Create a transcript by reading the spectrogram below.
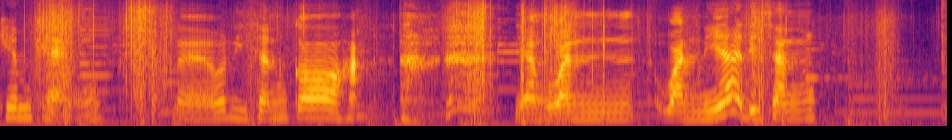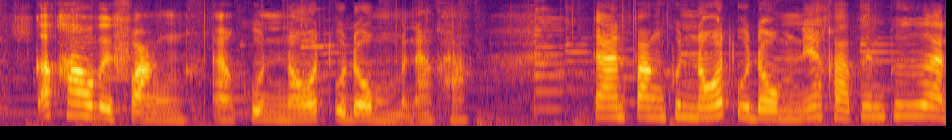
เข้มแข็งแล้วดิฉันก็อย่างวันวันนี้ดิฉันก็เข้าไปฟังคุณโน้ตอุดมนะคะ การฟังคุณโน้ตอุดมเนี่ยค่ะเพื่อน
